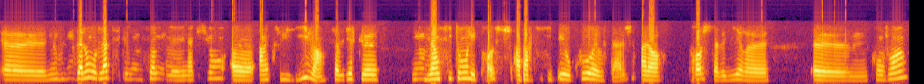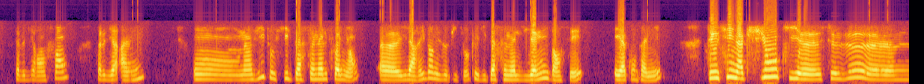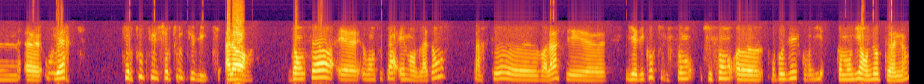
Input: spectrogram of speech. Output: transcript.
nous, nous, allons au-delà puisque nous sommes une action inclusive. Ça veut dire que nous incitons les proches à participer aux cours et aux stages. Alors, proches, ça veut dire euh, conjoint, ça veut dire enfant, ça veut dire ami. On invite aussi le personnel soignant. Euh, il arrive dans les hôpitaux que du personnel vienne danser et accompagner. C'est aussi une action qui euh, se veut ouverte sur tout, sur tout le public. Alors, danseurs, ou en tout cas aimants de la danse, parce que voilà, c'est il y a des cours qui sont qui sont proposés comme on dit, en open.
